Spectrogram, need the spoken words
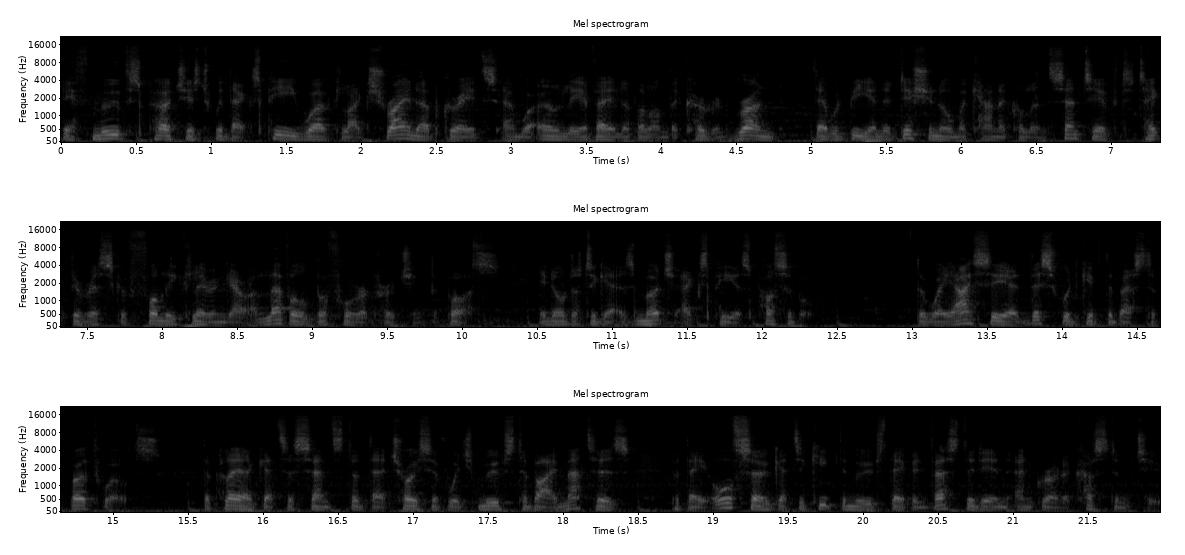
If moves purchased with XP worked like shrine upgrades and were only available on the current run, there would be an additional mechanical incentive to take the risk of fully clearing out a level before approaching the boss, in order to get as much XP as possible. The way I see it, this would give the best of both worlds. The player gets a sense that their choice of which moves to buy matters, but they also get to keep the moves they've invested in and grown accustomed to,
